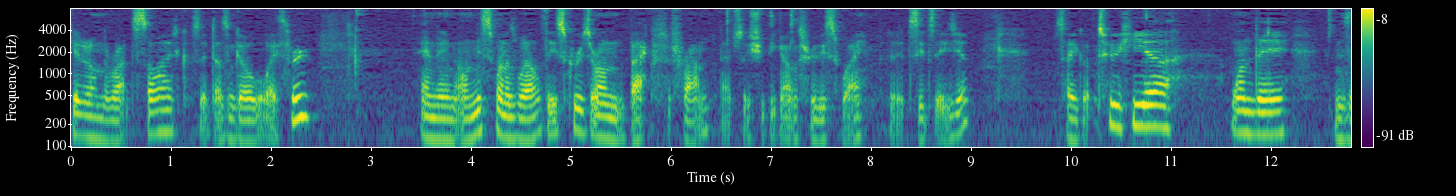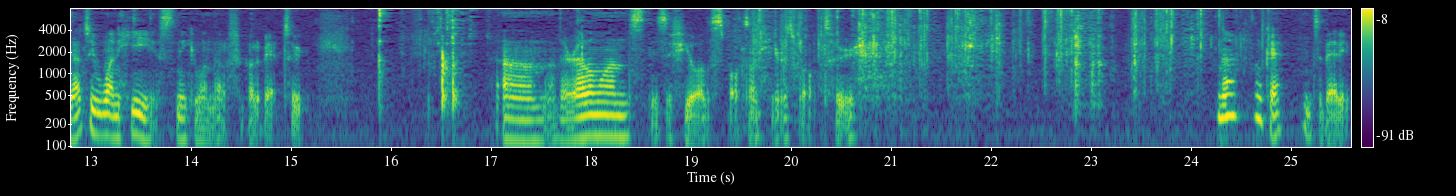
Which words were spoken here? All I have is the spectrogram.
Get it on the right side because it doesn't go all the way through. And then on this one as well, these screws are on the back the front. Actually should be going through this way, but it sits easier. So you've got two here, one there, and there's actually one here, a sneaky one that I forgot about too. Um, are there other ones? There's a few other spots on here as well too. No? Okay, that's about it.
